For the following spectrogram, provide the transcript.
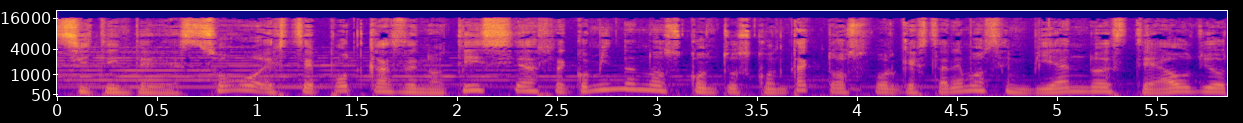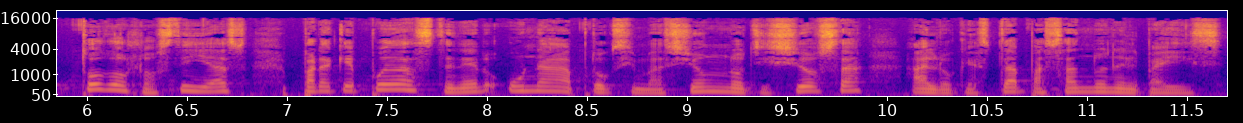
Si te interesó este podcast de noticias, recomiéndanos con tus contactos porque estaremos enviando este audio todos los días para que puedas tener una aproximación noticiosa a lo que está pasando en el país.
